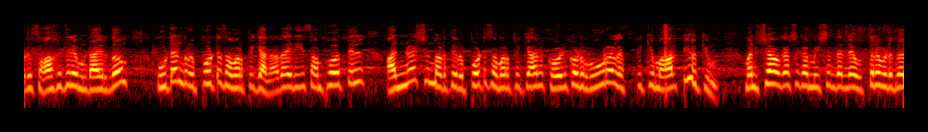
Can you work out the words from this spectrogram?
ഒരു സാഹചര്യം ഉണ്ടായിരുന്നു. ഉടൻ റിപ്പോർട്ട് സമർപ്പിക്കാൻ അതായത് ഈ സംഭവത്തിൽ അന്വേഷണം നടത്തി റിപ്പോർട്ട് സമർപ്പിക്കാൻ കോഴിക്കോട് റൂറൽ എസ് പിക്കും ആർ ടി ഒക്കും മനുഷ്യാവകാശ കമ്മീഷൻ തന്നെ ഉത്തരവിടുന്ന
